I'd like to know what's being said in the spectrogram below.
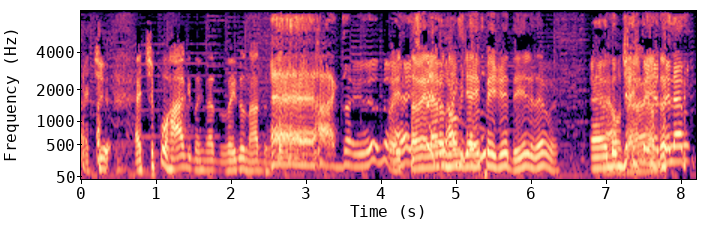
É, ti, é tipo Ragnar, né? Do veio do nada. É, Ragnar. É, então ele era o nome de RPG dele, né, mano? É, o nome de RPG dele era.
